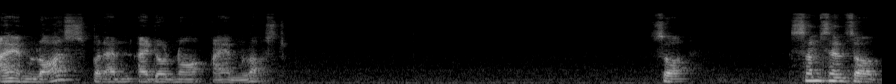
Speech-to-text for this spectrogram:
I am lost, but I'm, I don't know I am lost. So, some sense of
